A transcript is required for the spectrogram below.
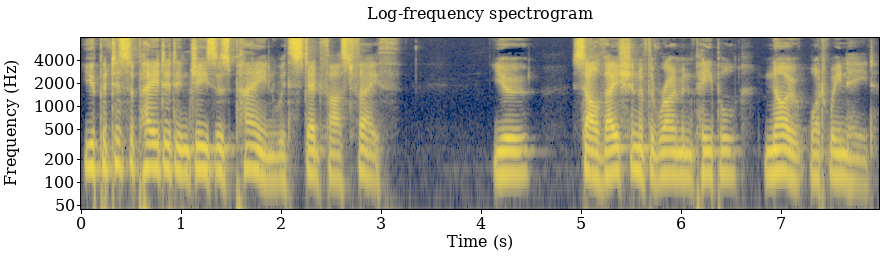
you participated in Jesus' pain with steadfast faith. You, salvation of the Roman people, know what we need.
